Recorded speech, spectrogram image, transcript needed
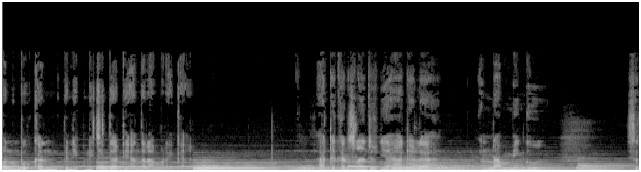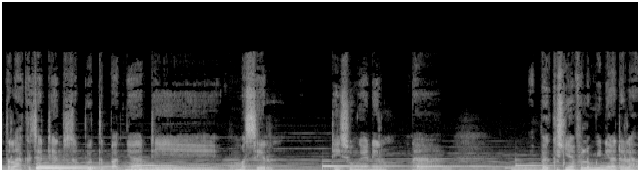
menumbuhkan benih-benih cinta di antara mereka. Adegan selanjutnya adalah enam minggu setelah kejadian tersebut, tepatnya di Mesir, di Sungai Nil. Nah, bagusnya film ini adalah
